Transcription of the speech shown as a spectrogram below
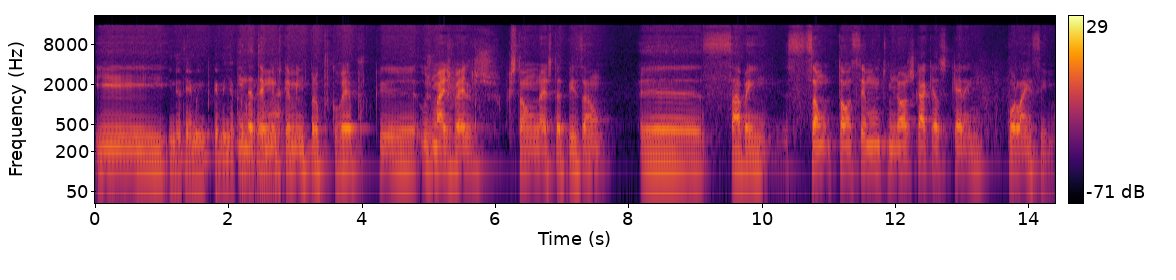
e ainda tem muito caminho a percorrer. Ainda tem é? muito caminho para percorrer porque os mais velhos que estão nesta divisão uh, sabem, são, estão a ser muito melhores que aqueles que querem pôr lá em cima.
